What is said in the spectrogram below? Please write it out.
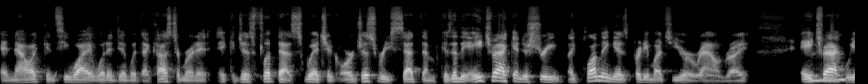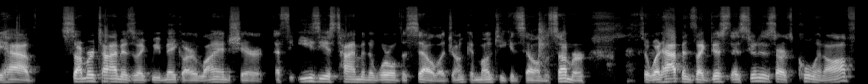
and now i can see why what it did with that customer and it, it could just flip that switch or just reset them because in the hvac industry like plumbing is pretty much year round right hvac mm-hmm. we have summertime is like we make our lion's share. That's the easiest time in the world to sell. A drunken monkey can sell in the summer. So what happens like this, as soon as it starts cooling off,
